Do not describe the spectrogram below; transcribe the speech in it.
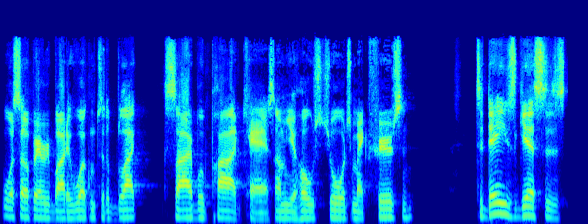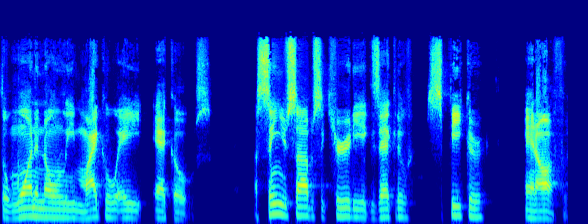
What's up, everybody? Welcome to the Black Cyber Podcast. I'm your host, George McPherson. Today's guest is the one and only Michael A. Echols, a senior cybersecurity executive, speaker, and author.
